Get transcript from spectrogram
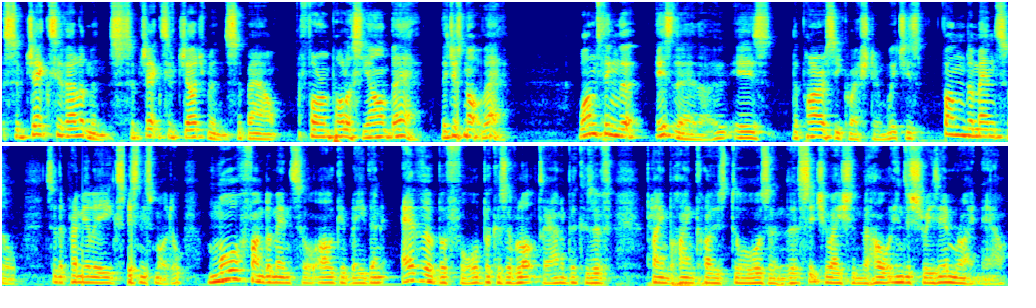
subjective elements, subjective judgments about foreign policy aren't there. They're just not there. One thing that is there, though, is the piracy question, which is fundamental to the Premier League's business model, more fundamental, arguably, than ever before because of lockdown and because of playing behind closed doors and the situation the whole industry is in right now.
